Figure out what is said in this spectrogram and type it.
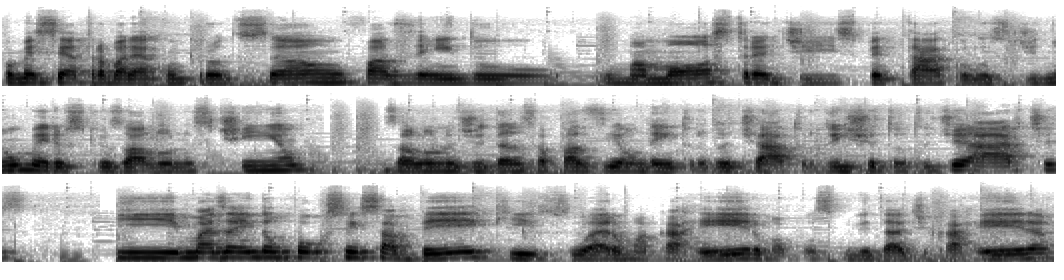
Comecei a trabalhar com produção, fazendo uma mostra de espetáculos de números que os alunos tinham. Os alunos de dança faziam dentro do teatro do Instituto de Artes. E, mas ainda um pouco sem saber que isso era uma carreira, uma possibilidade de carreira,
